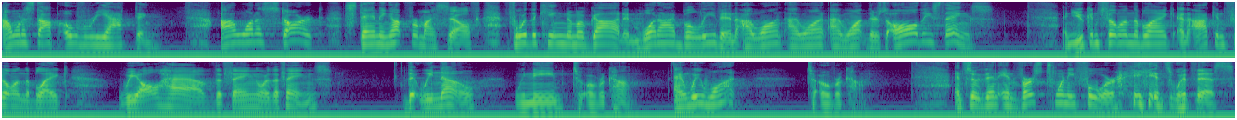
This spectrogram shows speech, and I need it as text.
I want to stop overreacting. I want to start standing up for myself, for the kingdom of God and what I believe in. I want, I want, I want. There's all these things. And you can fill in the blank, and I can fill in the blank. We all have the thing or the things that we know we need to overcome and we want to overcome. And so then in verse 24, he ends with this.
